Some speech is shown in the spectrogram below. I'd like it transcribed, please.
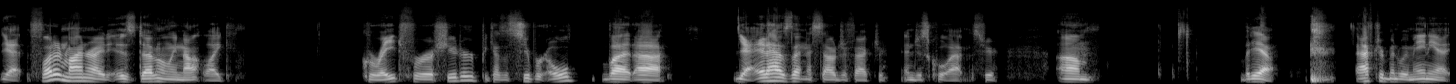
Yeah, Flooded Mine Ride is definitely not like great for a shooter because it's super old, but uh, yeah, it has that nostalgia factor and just cool atmosphere. Um, but yeah, after Midway Mania,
